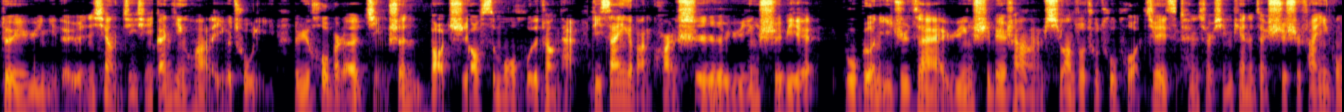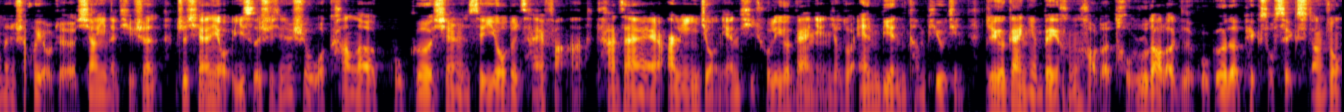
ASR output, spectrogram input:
对于你的人像进行干净化的一个处理，对于后边的景深保持高斯模糊的状态。第三一个板块是语音识别。谷歌一直在语音识别上希望做出突破，这次 Tensor 芯片呢，在实时翻译功能上会有着相应的提升。之前有意思的事情是我看了谷歌现任 CEO 的采访，他在二零一九年提出了一个概念，叫做 Ambient Computing。这个概念被很好的投入到了谷歌的 Pixel 6当中。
